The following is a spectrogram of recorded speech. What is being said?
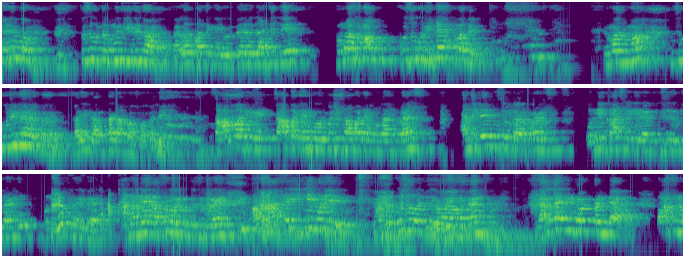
எடுப்போம். குசு விட்ட மூஞ்சி இதுதான். நல்லா பாத்துங்க இவர் பேர் வந்து அஜித் சும்மா சும்மா குசு குடிட்டே இருப்பாரு. சும்மா சும்மா குசு குடிட்டே இருப்பாரு. கை கரெக்டா காட்டுவாப்பா களி சாப்பாட்டுக்கு சாப்பாடு டைம் ஒரு மணி சாப்பாடு டைம் விட்டாங்க ஃப்ரெண்ட்ஸ் அஞ்சு டைம் குசு விட்டாரு ஃப்ரெண்ட்ஸ் ஒன்னே காசு வைக்கிற ஃப்ரெண்ட்ஸ் ஒன்னே ரசம் வைக்கிற குசு ஃப்ரெண்ட்ஸ் அப்புறம் அந்த இட்லி பொடி. அந்த குசு வச்சு ஃப்ரெண்ட்ஸ் நல்லா நோட் பண்ணிட்டேன். வாசனை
